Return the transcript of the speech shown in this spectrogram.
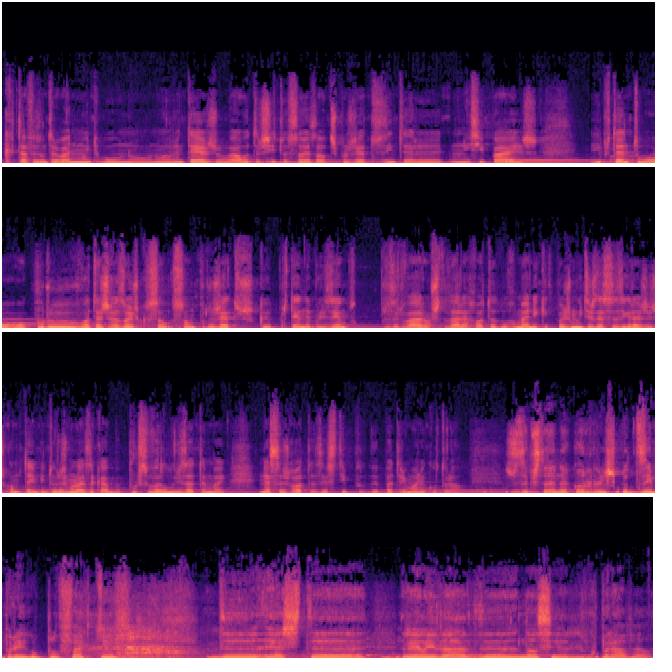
que está a fazer um trabalho muito bom no, no Alentejo. Há outras situações, há outros projetos intermunicipais, e portanto, ou, ou por outras razões, que são, são projetos que pretendem, por exemplo, preservar ou estudar a rota do Românico e depois muitas dessas igrejas, como têm pinturas morais, acaba por se valorizar também nessas rotas esse tipo de património cultural. José Pestana corre risco de desemprego pelo facto de esta realidade não ser recuperável?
